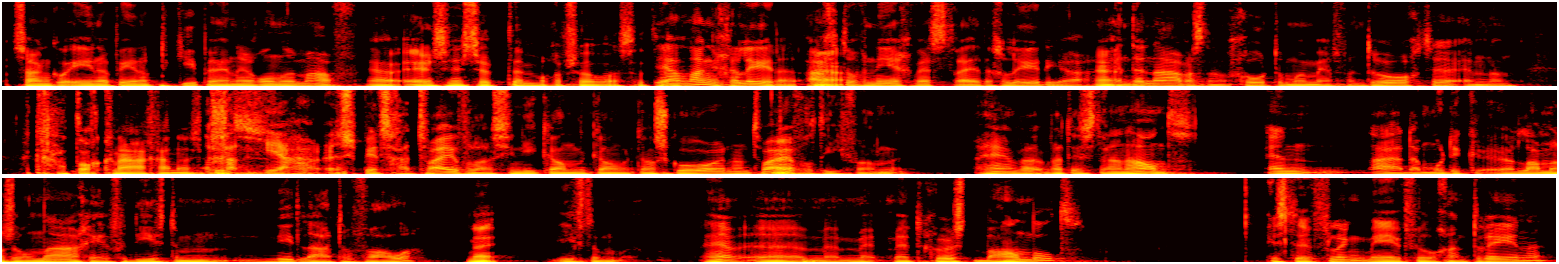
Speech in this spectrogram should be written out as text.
Sanko één op één op de keeper en hij hem af. Ja, ergens in september of zo was dat. hè? Ja, lang geleden. Acht Ja. of negen wedstrijden geleden, ja. Ja. En daarna was er een groot moment van droogte. En dan Ik ga toch knagen aan een gaat, spits. ja, een spits gaat twijfelen als hij niet kan, kan, kan scoren. Dan twijfelt hij van, hè, wat, wat is er aan de hand? En nou ja, dan moet ik uh, wel nageven. Die heeft hem niet laten vallen. Nee. Die heeft hem eh, met, met, met rust behandeld. Is er flink mee veel gaan trainen.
